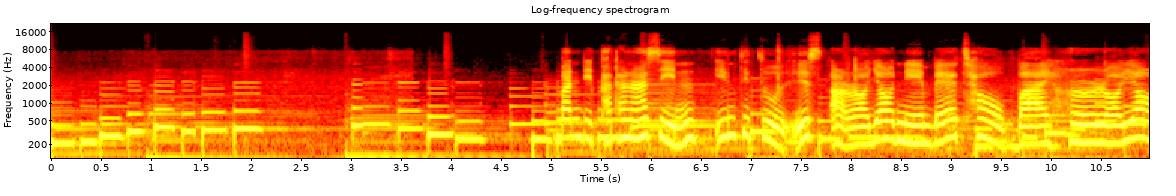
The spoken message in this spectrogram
บัณฑิตพัฒนาศิลป์ Institute is a royal name bestowed by Her Royal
